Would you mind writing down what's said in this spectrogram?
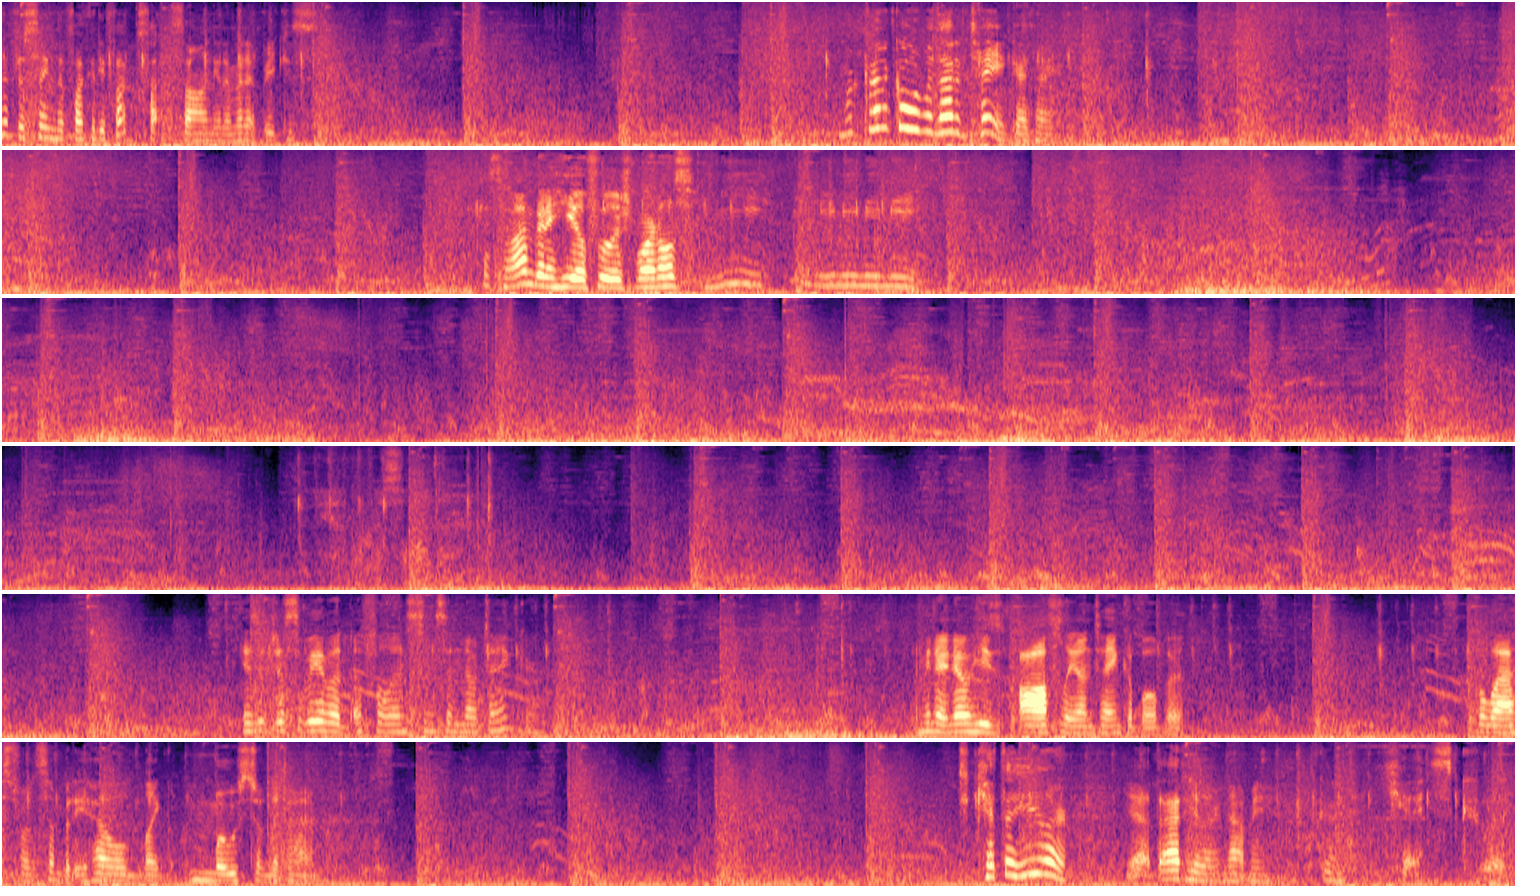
Gonna have to sing the fuckity fuck song in a minute because we're kind of going without a tank, I think. Guess I'm gonna heal, foolish mortals. We have a, a full instance and no tanker? I mean, I know he's awfully untankable, but the last one somebody held, like, most of the time. Get the healer! Yeah, that healer, not me. Good. Yes, good.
